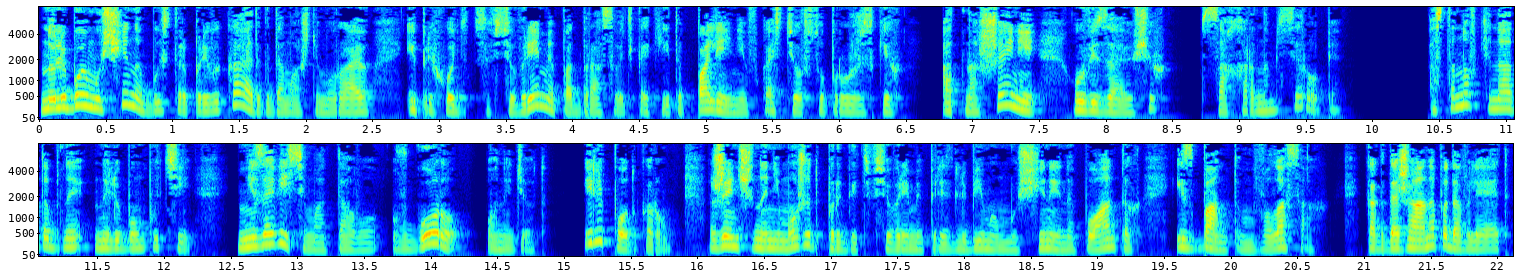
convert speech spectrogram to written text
Но любой мужчина быстро привыкает к домашнему раю и приходится все время подбрасывать какие-то поленья в костер супружеских отношений, увязающих в сахарном сиропе. Остановки надобны на любом пути, независимо от того, в гору он идет или под гору. Женщина не может прыгать все время перед любимым мужчиной на пуантах и с бантом в волосах. Когда же она подавляет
